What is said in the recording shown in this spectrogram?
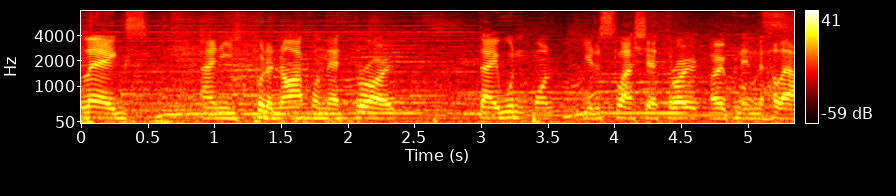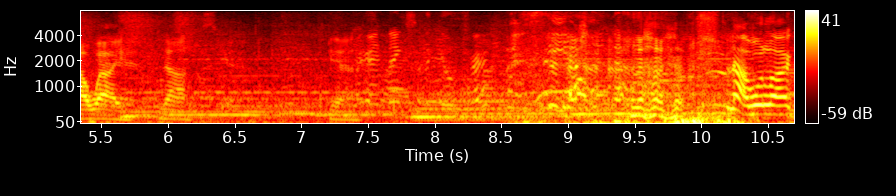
legs and you put a knife on their throat, they wouldn't want you to slash their throat open in the halal way. Nah. Yeah. Okay, thanks for the guilt trip. Ya. No, well, like,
